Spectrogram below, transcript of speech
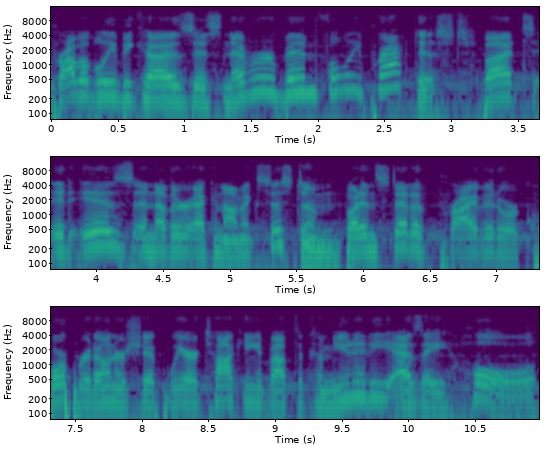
Probably because it's never been fully practiced. But it is another economic system. But instead of private or corporate ownership, we are talking about the community as a whole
